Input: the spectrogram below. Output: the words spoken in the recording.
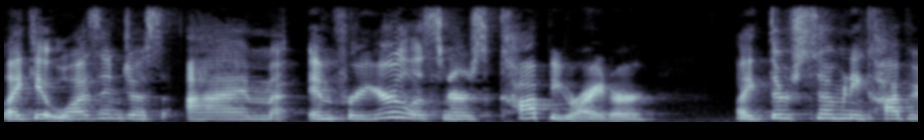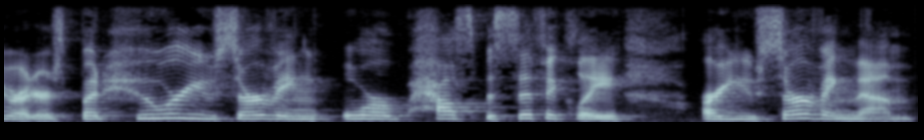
Like it wasn't just I'm, and for your listeners, copywriter, like there's so many copywriters, but who are you serving or how specifically are you serving them?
